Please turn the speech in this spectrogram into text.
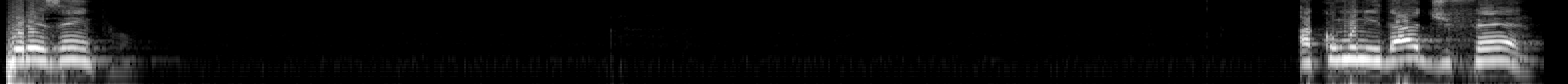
Por exemplo, a comunidade de fé,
